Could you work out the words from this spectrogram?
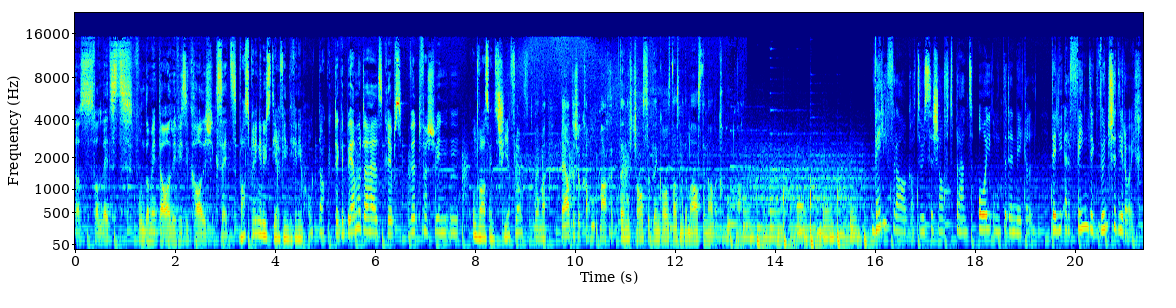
Das verletzt fundamentale physikalische Gesetze. Was bringen uns die Erfindungen im Alltag? Der Gebärmutterhalskrebs wird verschwinden. Und was, wenn es schief läuft? Wenn wir die Erde schon kaputt machen, dann ist die Chance dann groß, dass wir den Mars auch noch kaputt machen. Welche Frage an die Wissenschaft brennt euch unter den Nägeln? Welche Erfindung wünscht ihr euch?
